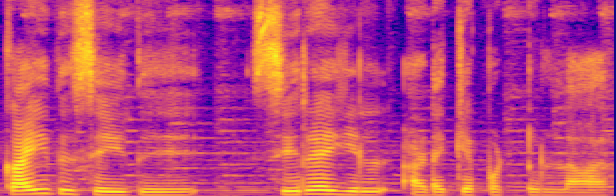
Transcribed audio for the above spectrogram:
கைது செய்து சிறையில் அடைக்கப்பட்டுள்ளார்.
